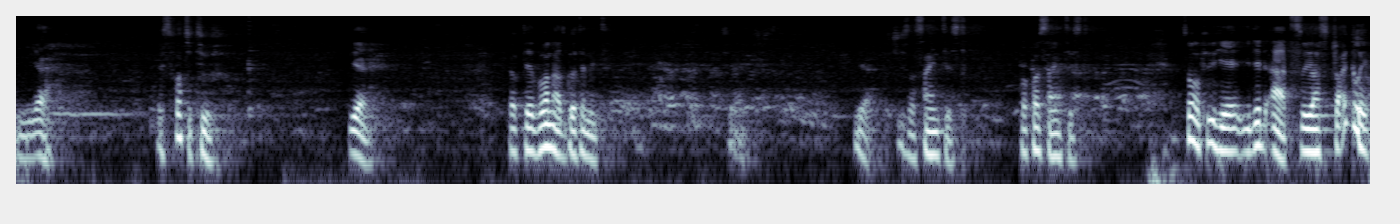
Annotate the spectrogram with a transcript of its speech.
Yeah. It's 42. Yeah. Dr. Yvonne has gotten it. Yeah, she's a scientist, proper scientist. Some of you here, you did art, so you are struggling.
